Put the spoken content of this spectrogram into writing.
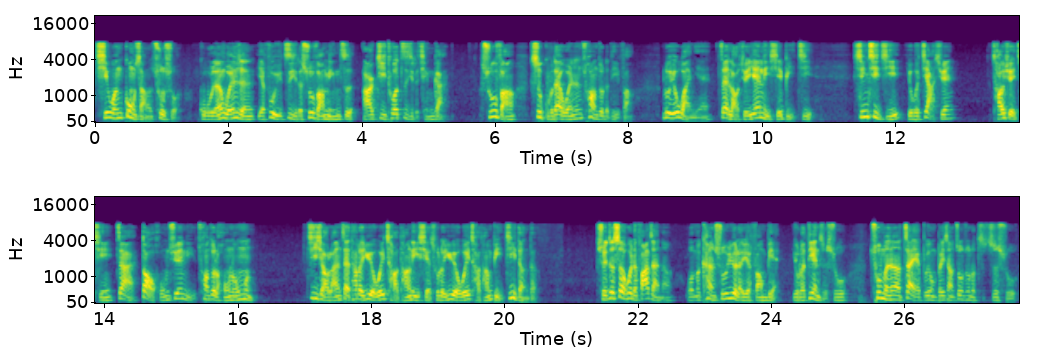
奇文共赏的处所。古人文人也赋予自己的书房名字，而寄托自己的情感。书房是古代文人创作的地方。陆游晚年在老学烟里写笔记，辛弃疾有个稼轩，曹雪芹在悼红轩里创作了《红楼梦》，纪晓岚在他的《阅微草堂》里写出了《阅微草堂笔记》等等。随着社会的发展呢，我们看书越来越方便，有了电子书。出门呢，再也不用背上重重的纸质书，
